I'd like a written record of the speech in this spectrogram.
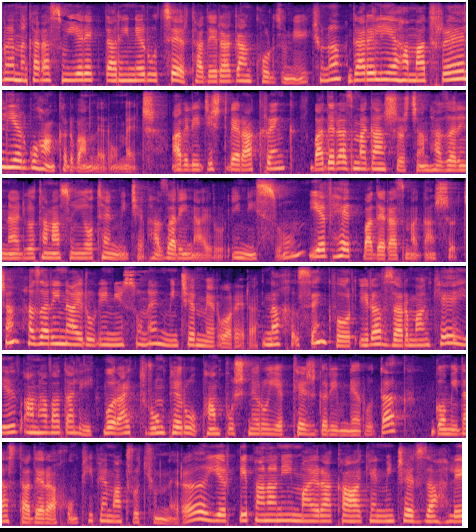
ուրեմն 43 տարիներու ծեր թադերական կորձունեությունը կարելի է համատրել երկու հանքրվաններու մեջ։ Ավելի ճիշտ վերակրենք բادرազմական շրջան 1977-ին մինչև 1990 եւ հետ բادرազմական շրջան 1990-ին մինչև մեր օրերը։ Նախ ասենք, որ իրավ զարմանք է եւ անհավատալի, որ այդ ռումբերու, փամփուշներու եւ թեժ գրիվներու տակ Գոմիդաս Տադերախումբի բեմատրությունները, երբ Լիբանանի մայրաքաղաքեն մինչև Զահլե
